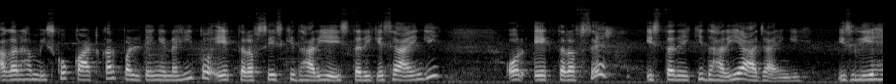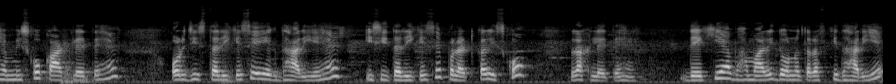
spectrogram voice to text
अगर हम इसको काट कर पलटेंगे नहीं तो एक तरफ़ से इसकी धारियाँ इस तरीके से आएँगी और एक तरफ़ से इस तरह की धारियाँ आ जाएँगी। इसलिए हम इसको काट लेते हैं और जिस तरीके से एक धारियाँ हैं, इसी तरीके से पलट कर इसको रख लेते हैं। देखिए, अब हमारी दोनों तरफ़ की धारियाँ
